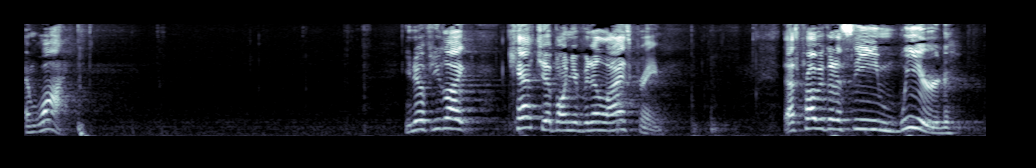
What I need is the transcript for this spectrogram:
And why? You know, if you like ketchup on your vanilla ice cream, that's probably going to seem weird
